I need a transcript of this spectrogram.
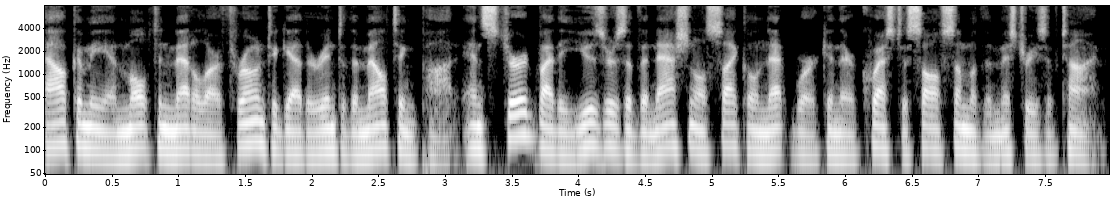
alchemy, and molten metal are thrown together into the melting pot and stirred by the users of the National Cycle Network in their quest to solve some of the mysteries of time.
